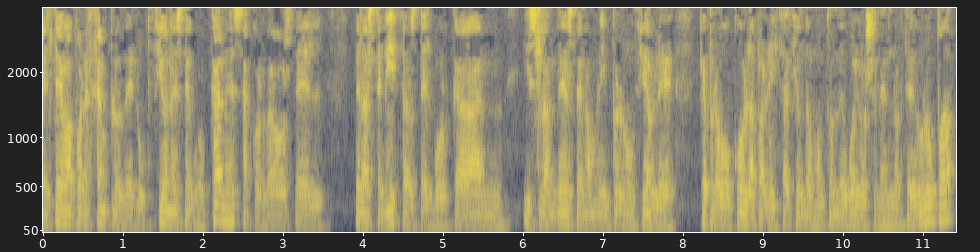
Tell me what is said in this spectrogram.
el tema, por ejemplo, de erupciones de volcanes, acordaos de las cenizas del volcán islandés de nombre impronunciable que provocó la paralización de un montón de vuelos en el norte de Europa.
